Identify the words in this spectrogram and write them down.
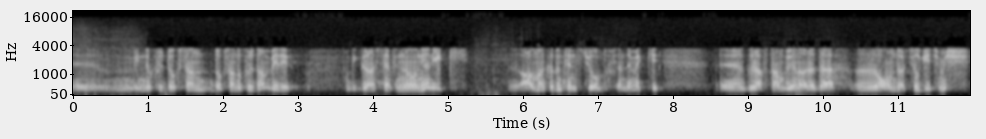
E, 1990 99'dan beri bir Grand Slam finali oynayan ilk Alman kadın tenisçi oldu. Yani demek ki e, Graf'tan bu yana arada e, 14 yıl geçmiş.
